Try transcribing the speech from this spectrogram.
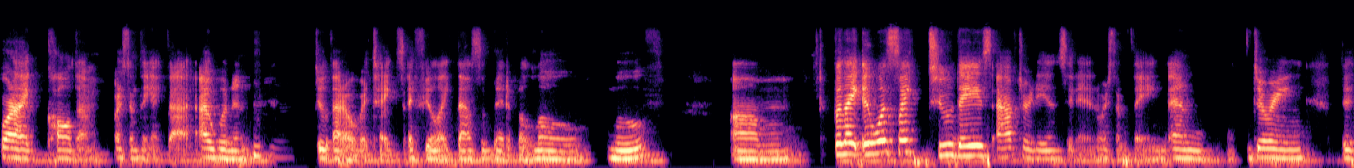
or like call them or something like that. I wouldn't mm-hmm. do that over text. I feel like that's a bit of a low move um but like it was like two days after the incident or something. And during the,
